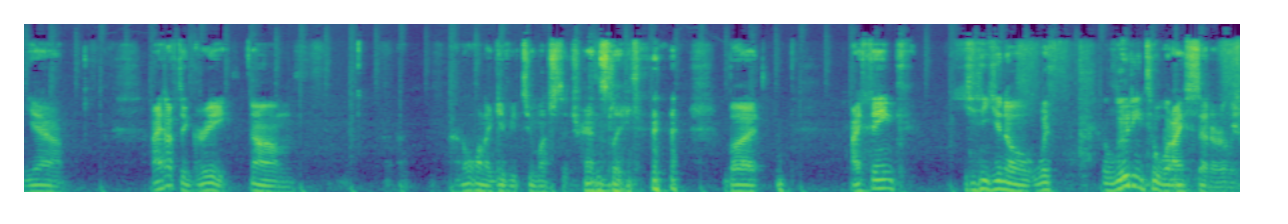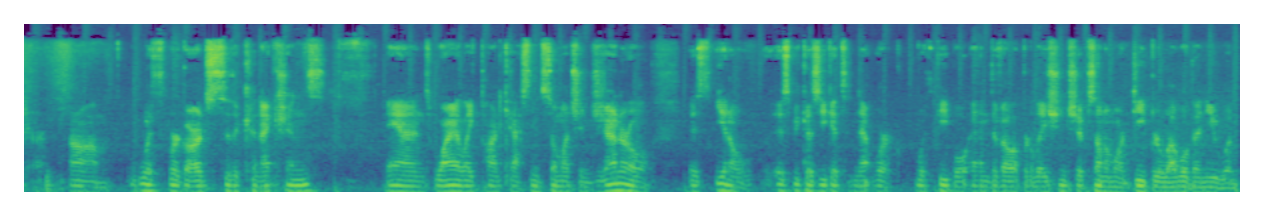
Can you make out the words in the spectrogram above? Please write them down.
Yeah. I have to agree. Um, I don't want to give you too much to translate, but I think you know with alluding to what I said earlier um, with regards to the connections and why I like podcasting so much in general is you know is because you get to network with people and develop relationships on a more deeper level than you would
